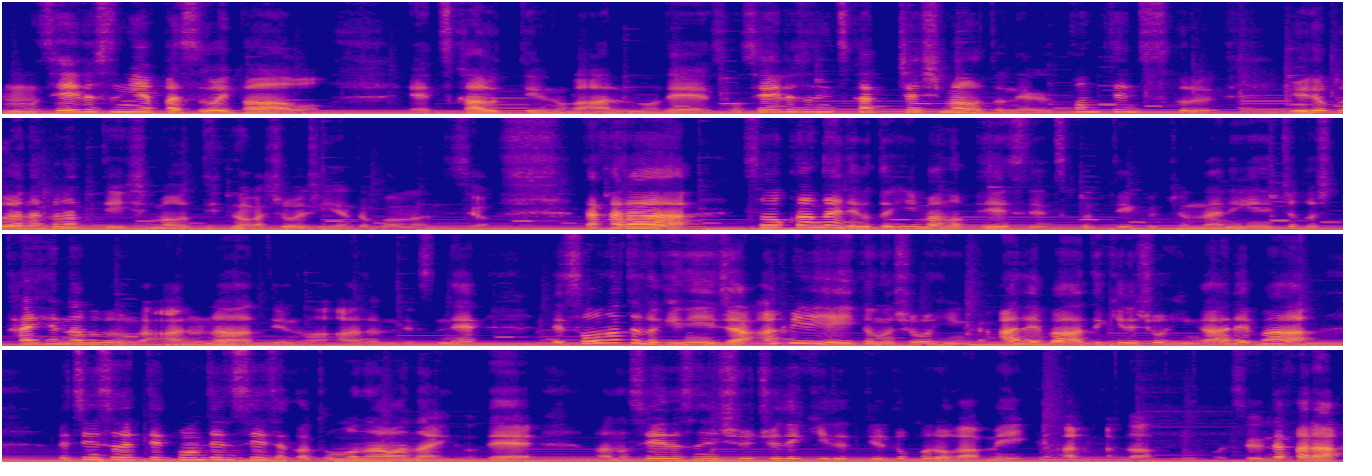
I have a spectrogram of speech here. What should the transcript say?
うん、セールスにやっぱりすごいパワーを、え使うっていうのがあるので、そのセールスに使っちゃいしまうとね、コンテンツ作る余力がなくなってしまうっていうのが正直なところなんですよ。だから、そう考えていくと、今のペースで作っていくっていうのは何気にちょっと大変な部分があるなっていうのはあるんですね。で、そうなった時に、じゃあアフィリエイトの商品があれば、できる商品があれば、別にそれってコンテンツ制作は伴わないので、あの、セールスに集中できるっていうところがメインであるかなというところですね。だから、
